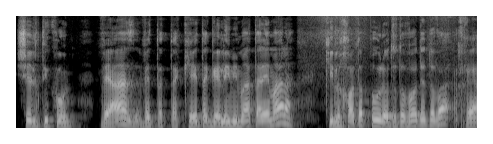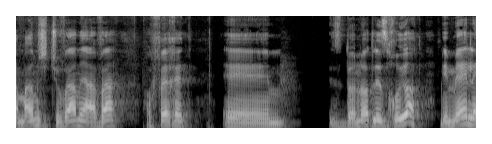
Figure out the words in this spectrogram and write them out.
של תיקון. ואז, ותתכה את הגלים ממטה למעלה, כי הלכות הפעולות הטובות לטובה. אחרי אמרנו שתשובה מאהבה הופכת אה, זדונות לזכויות. ממילא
